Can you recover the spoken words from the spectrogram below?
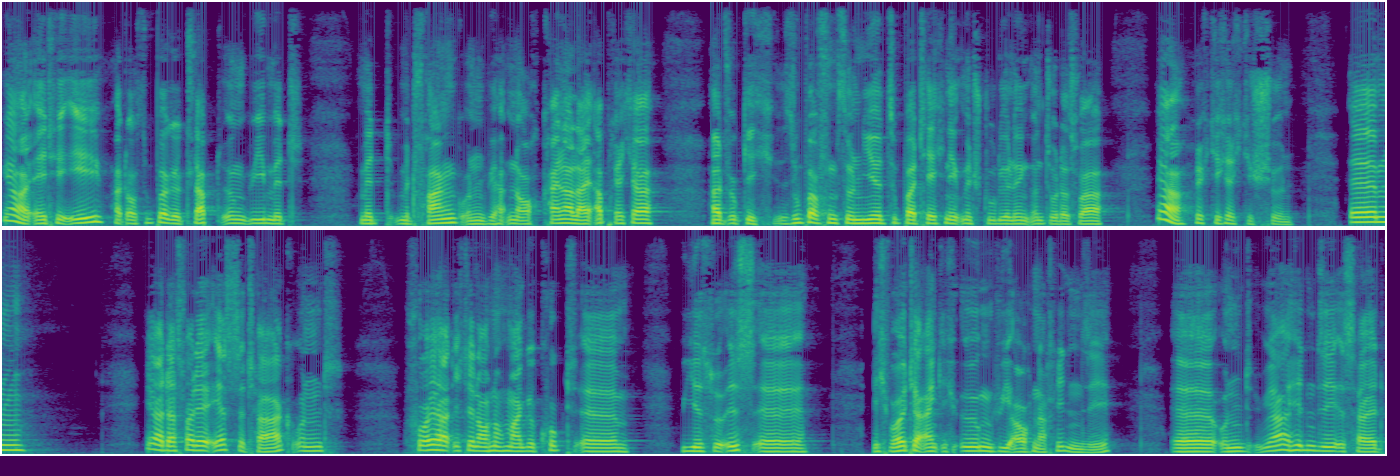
ja, LTE hat auch super geklappt irgendwie mit, mit, mit Frank und wir hatten auch keinerlei Abbrecher. Hat wirklich super funktioniert, super Technik mit Studio Link und so. Das war ja richtig, richtig schön. Ähm, ja, das war der erste Tag und vorher hatte ich dann auch nochmal geguckt, äh, wie es so ist. Äh, ich wollte eigentlich irgendwie auch nach Hiddensee. Äh, und ja, Hiddensee ist halt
